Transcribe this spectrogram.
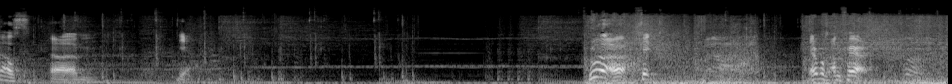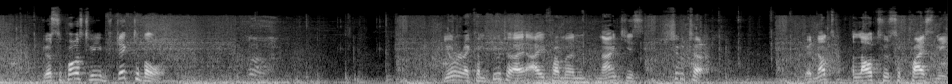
Us, um, yeah. Ah, shit! That was unfair. You're supposed to be predictable. You're a computer AI from a 90s shooter. You're not allowed to surprise me.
